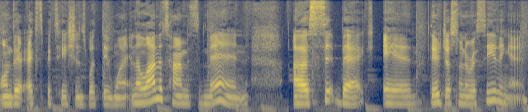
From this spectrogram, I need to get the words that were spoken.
on their expectations what they want and a lot of times men uh, sit back and they're just on the receiving end.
